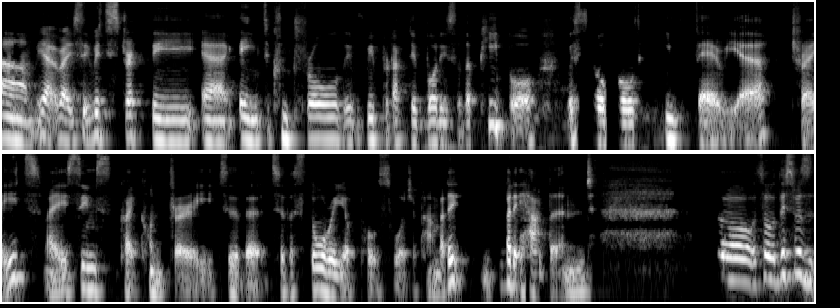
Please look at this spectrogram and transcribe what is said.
um, yeah, right. So it's strictly uh, aimed to control the reproductive bodies of the people with so-called inferior traits. Right? It seems quite contrary to the to the story of post-war Japan, but it but it happened. So, so this was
